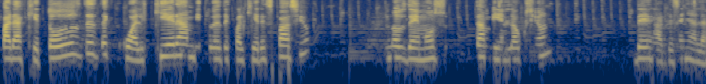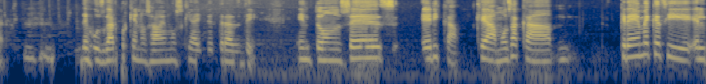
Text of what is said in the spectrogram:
para que todos desde cualquier ámbito, desde cualquier espacio, nos demos también la opción de dejar de señalar, de juzgar porque no sabemos qué hay detrás de. Entonces, Erika, quedamos acá Créeme que si el,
